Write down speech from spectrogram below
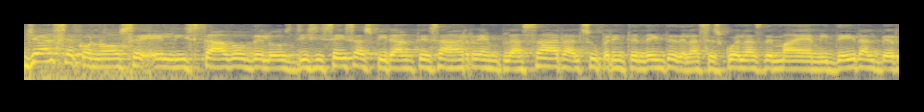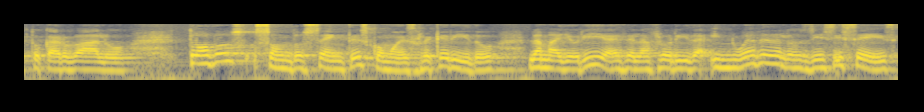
Ya se conoce el listado de los 16 aspirantes a reemplazar al superintendente de las escuelas de Miami-Dade, Alberto Carvalho. Todos son docentes, como es requerido. La mayoría es de la Florida y nueve de los 16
